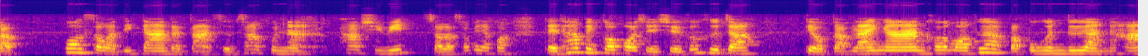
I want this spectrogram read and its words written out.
กับพวกสวัสดิการต่างๆ เสริมสร้างคุณภาพชีวิตสำหรับทรัพยากร แต่ถ้าเป็นกพเฉยๆก็คือจะ เกี่ยวกับรายงานคอรมอเพื่อปรับปรุงเงินเดือนนะคะ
